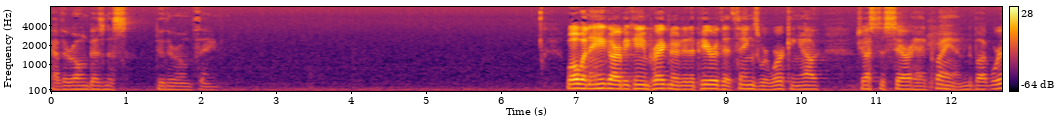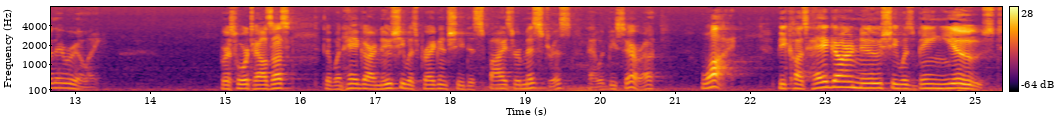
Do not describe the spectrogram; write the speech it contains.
have their own business, do their own thing. Well, when Hagar became pregnant, it appeared that things were working out just as Sarah had planned, but were they really? Verse 4 tells us that when Hagar knew she was pregnant, she despised her mistress, that would be Sarah. Why? Because Hagar knew she was being used.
